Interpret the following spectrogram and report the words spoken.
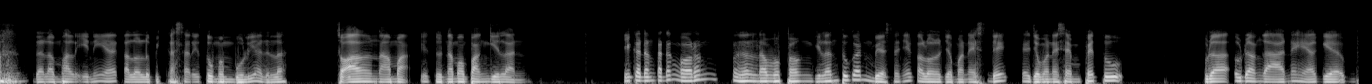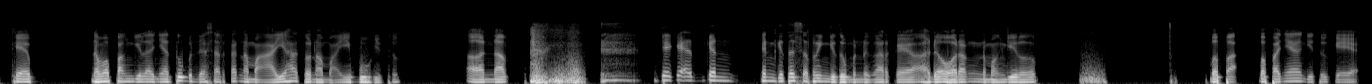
dalam hal ini ya kalau lebih kasar itu membuli adalah soal nama itu nama panggilan. Ya kadang-kadang orang nama panggilan tuh kan biasanya kalau zaman SD eh zaman SMP tuh udah udah nggak aneh ya kayak kayak nama panggilannya tuh berdasarkan nama ayah atau nama ibu gitu. Eh nam kayak kan kan kita sering gitu mendengar kayak ada orang memanggil bapak bapaknya gitu kayak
